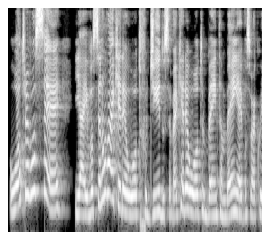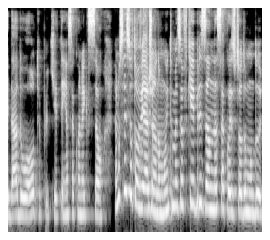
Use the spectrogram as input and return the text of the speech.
o outro é você. E aí você não vai querer o outro fudido, você vai querer o outro bem também, e aí você vai cuidar do outro, porque tem essa conexão. Eu não sei se eu tô viajando muito, mas eu fiquei brisando nessa coisa de todo mundo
